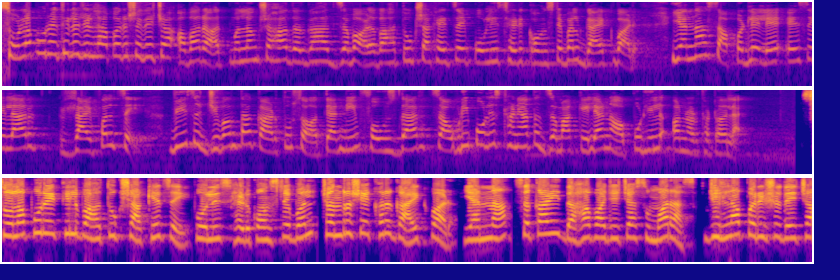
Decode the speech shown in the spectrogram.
सोलापूर येथील जिल्हा परिषदेच्या आवारात मलंगशहा दर्गाजवळ वाहतूक शाखेचे पोलीस हेड कॉन्स्टेबल गायकवाड यांना सापडलेले एस एल आर रायफलचे वीस जिवंत काडतुस त्यांनी फौजदार चावडी पोलीस ठाण्यात जमा केल्यानं पुढील अनर्थ टळलाय. सोलापूर येथील वाहतूक शाखेचे police head constable Chandrashekhar Gaikwad यांना सकाळी दहा वाजेच्या सुमारास जिल्हा परिषदेच्या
